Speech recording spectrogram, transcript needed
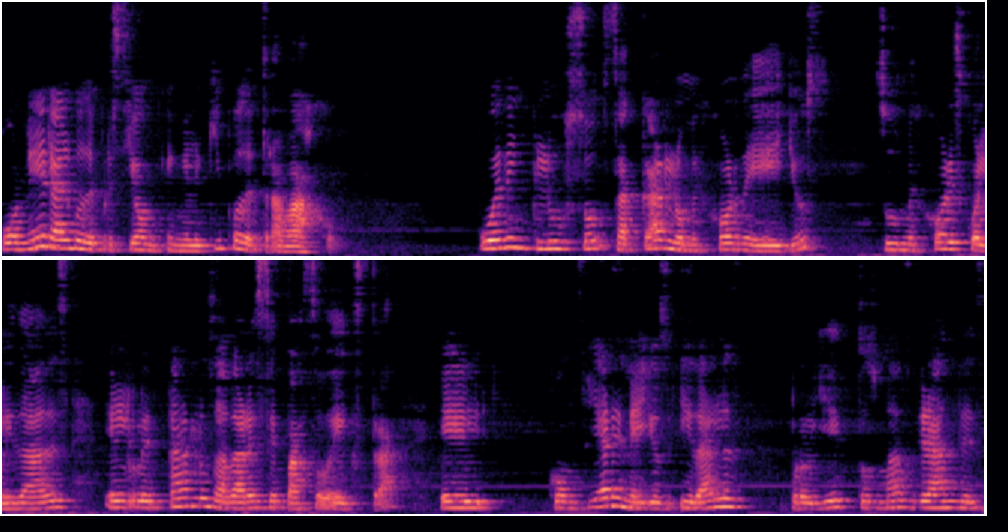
poner algo de presión en el equipo de trabajo puede incluso sacar lo mejor de ellos, sus mejores cualidades, el retarlos a dar ese paso extra, el confiar en ellos y darles proyectos más grandes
